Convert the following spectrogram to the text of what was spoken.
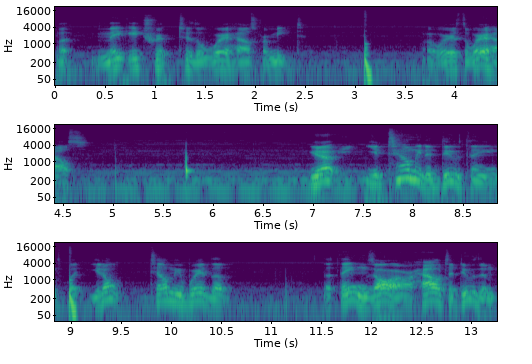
What? Make a trip to the warehouse for meat. Well, where's the warehouse? You know, you tell me to do things, but you don't tell me where the the things are or how to do them.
